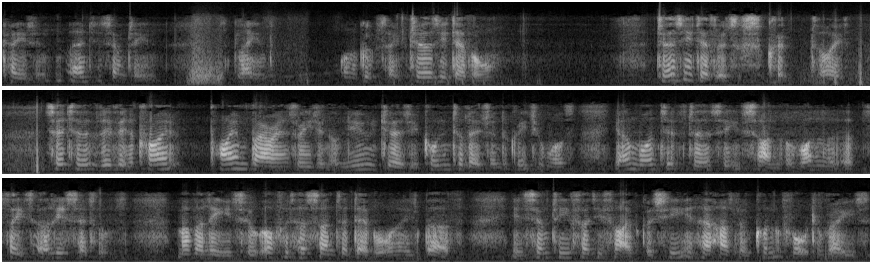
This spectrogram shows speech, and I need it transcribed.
Caves in 1917 is blamed on a group saying Jersey Devil. Jersey Devil is a cryptoid said to live in a pri- Pine Barrens region of New Jersey. According to legend, the creature was young wanted son of one of the state's earliest settlers, Mother Leeds, who offered her son to Devil on his birth in 1735 because she and her husband couldn't afford to raise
